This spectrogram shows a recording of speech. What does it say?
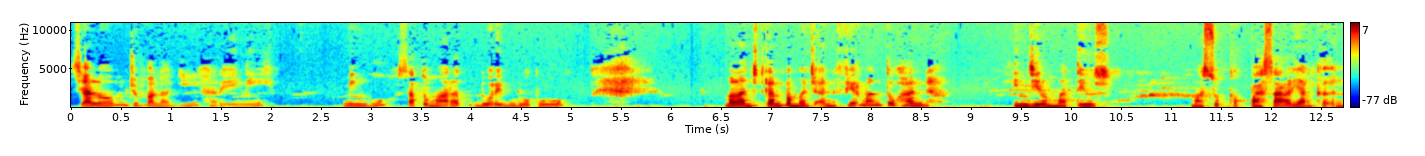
Shalom, jumpa lagi hari ini Minggu 1 Maret 2020 Melanjutkan pembacaan firman Tuhan Injil Matius Masuk ke pasal yang ke-6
